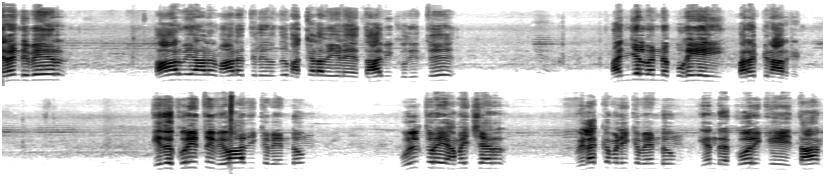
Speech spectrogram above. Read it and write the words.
இரண்டு பேர் பார்வையாளர் மாடத்திலிருந்து மக்களவையிலே தாவி குதித்து மஞ்சள் வண்ண புகையை பரப்பினார்கள். இது குறித்து விவாதிக்க வேண்டும். உள்துறை அமைச்சர் விளக்கமளிக்க வேண்டும் என்ற கோரிக்கையைத்தான்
